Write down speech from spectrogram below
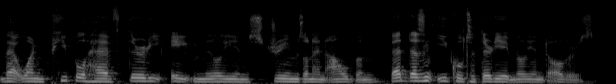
that when people have 38 million streams on an album, that doesn't equal to 38 million dollars.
